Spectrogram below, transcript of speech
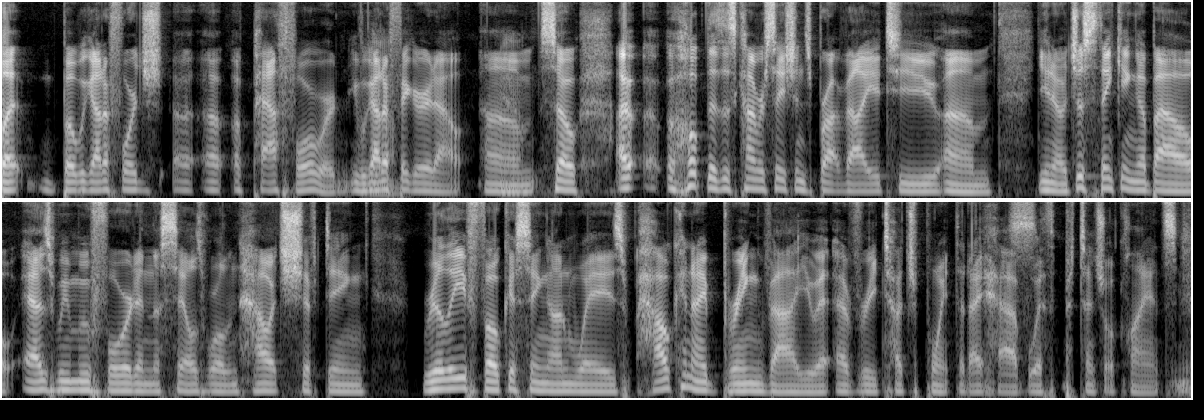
but but we got to forge a, a, path forward. We got to Yeah. figure it out. Um, So I, I hope that this conversation's brought value to you. Um, you know, just thinking about as we move forward in the sales world and how it's shifting. Really focusing on ways. How can I bring value at every touch point that I have with potential clients? Yeah.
